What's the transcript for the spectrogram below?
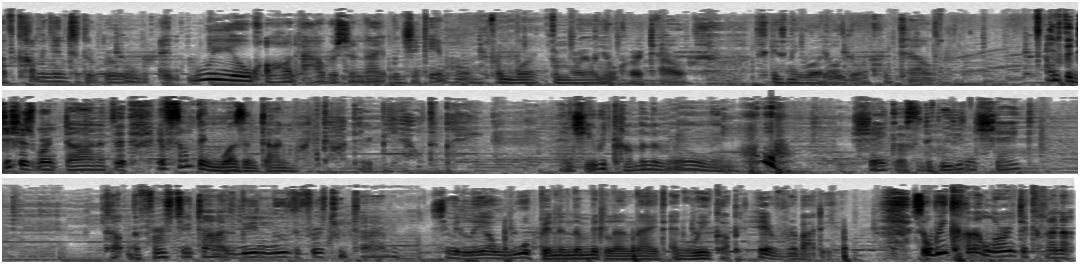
of coming into the room at real odd hours of night when she came home from work from Royal York Hotel. Excuse me, Royal York Hotel. If the dishes weren't done, if the, if something wasn't done, my God, there'd be hell to pay. And she would come in the room and whew, shake us. And if we didn't shake, the first two times, we didn't move the first two times, she would lay a whooping in the middle of the night and wake up everybody. So we kind of learned to kind of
